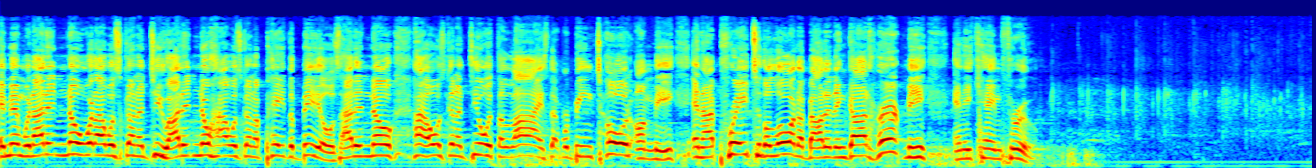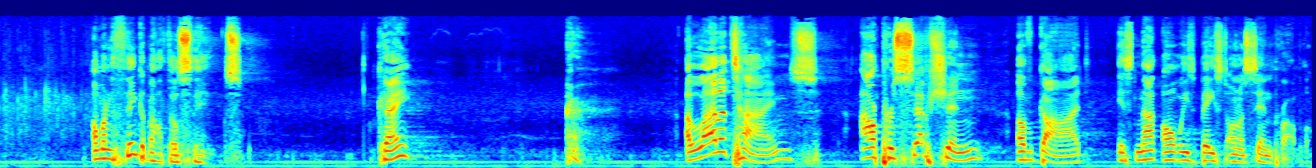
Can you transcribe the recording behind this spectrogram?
Amen. When I didn't know what I was going to do, I didn't know how I was going to pay the bills. I didn't know how I was going to deal with the lies that were being told on me. And I prayed to the Lord about it, and God heard me, and He came through. I want to think about those things. Okay? A lot of times, our perception of God is not always based on a sin problem.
